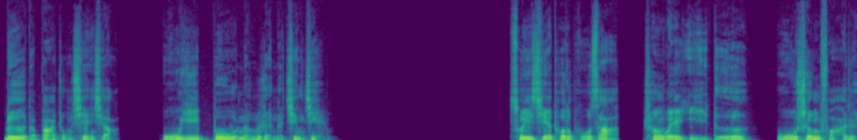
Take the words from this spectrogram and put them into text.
乐的八种现象，无一不能忍的境界。所以，解脱的菩萨称为以德无生法忍。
